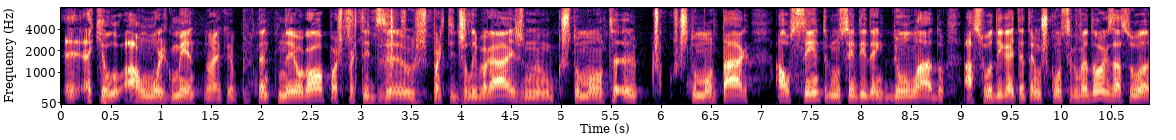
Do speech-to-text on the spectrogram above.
eh, aquilo, há um argumento, não é? Que, portanto, na Europa, os partidos, eh, os partidos liberais costumam, eh, costumam estar ao centro, no sentido em que, de um lado, à sua direita tem os conservadores, à sua,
